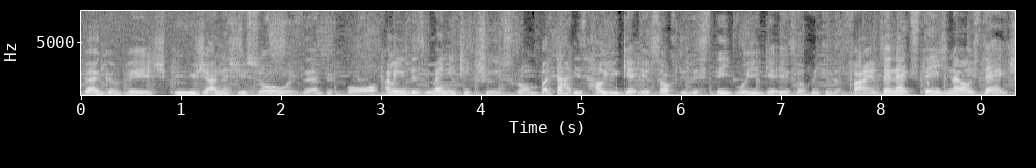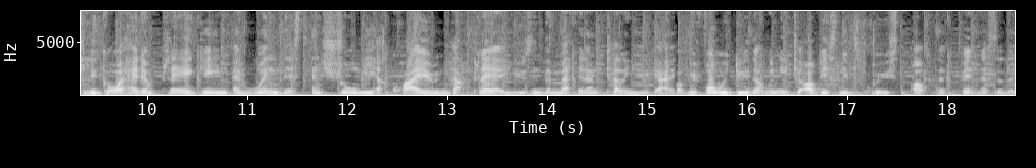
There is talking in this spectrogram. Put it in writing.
Begovic, Grujan as you saw was there before. I mean, there's many to choose from, but that is how you get yourself to this stage where you get yourself into the final. The next stage now is to actually go ahead and play a game and win this and show me acquiring that player using the method I'm telling you guys. But before we do that, we need to obviously boost up the fitness of the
